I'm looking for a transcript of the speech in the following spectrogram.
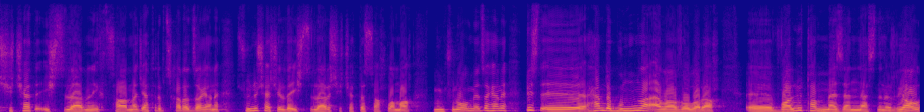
şirkət işçilərinin ixtisarına gətirib çıxaracaq. Yəni süni şəkildə işçiləri şirkətdə saxlamaq mümkün olmayacaq. Yəni biz həm də bununla əlavə olaraq e, valyuta məzənnəsinin real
